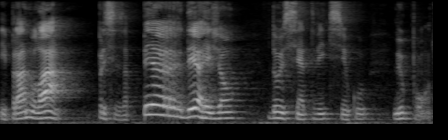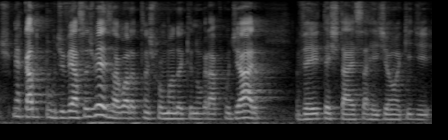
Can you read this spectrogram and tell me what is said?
E para anular, precisa perder a região dos 125 mil pontos. Mercado, por diversas vezes, agora transformando aqui no gráfico diário, veio testar essa região aqui de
